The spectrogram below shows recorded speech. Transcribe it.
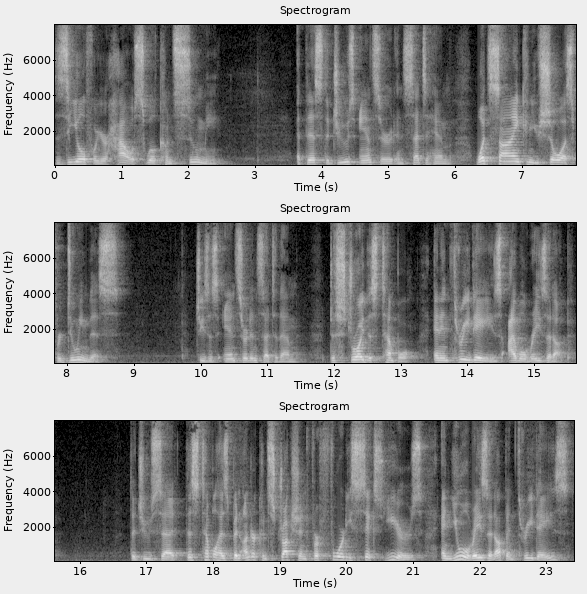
Zeal for your house will consume me. At this, the Jews answered and said to him, What sign can you show us for doing this? Jesus answered and said to them, Destroy this temple, and in three days I will raise it up. The Jews said, This temple has been under construction for 46 years, and you will raise it up in three days?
